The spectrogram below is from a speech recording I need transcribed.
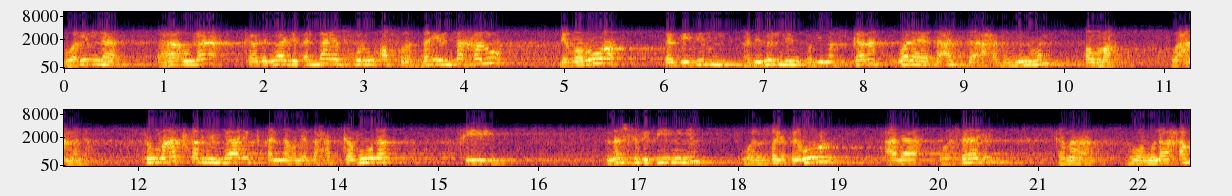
وإلا هؤلاء كان الواجب أن لا يدخلوا أصلا فإن دخلوا لضرورة فبذل وبمسكنة ولا يتعدى أحد منهم أوره وعمله. ثم أكثر من ذلك أنهم يتحكمون في نشر دينهم ويسيطرون على وسائل كما هو ملاحظ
